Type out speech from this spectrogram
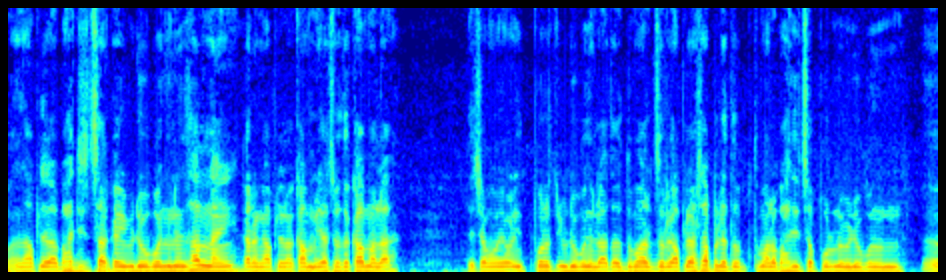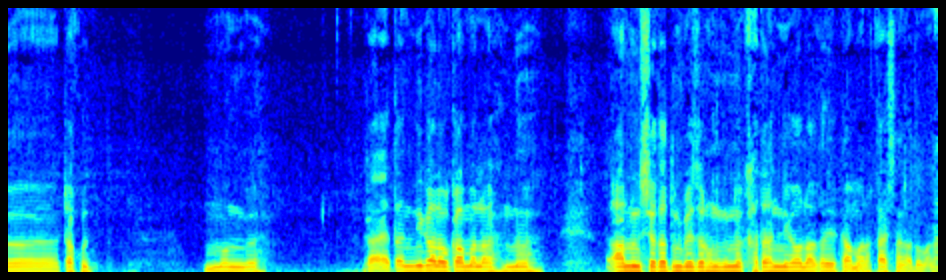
पण आपल्याला भाजीचा काही व्हिडिओ बनवणं झाला नाही कारण आपल्याला काम याचं होतं कामाला. त्याच्यामुळे परत व्हिडिओ बनवला. आता तुम्हाला जर आपल्याला सापडलं तर तुम्हाला भाजीचा पूर्ण व्हिडिओ बनवून टाकू. मग काय आता निघालो कामाला. न आणून शेतातून बेजार होऊन न खाता निघावं लागेल कामाला. काय सांगा तुम्हाला?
